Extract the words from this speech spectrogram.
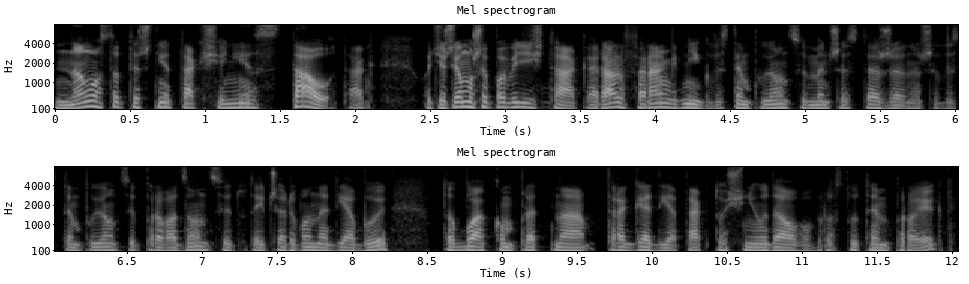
No ostatecznie tak się nie stało, tak? Chociaż ja muszę powiedzieć tak, Ralf Rangnick występujący w Manchesterze, znaczy występujący, prowadzący tutaj Czerwone Diabły, to była kompletna tragedia, tak? To się nie udało po prostu ten projekt.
